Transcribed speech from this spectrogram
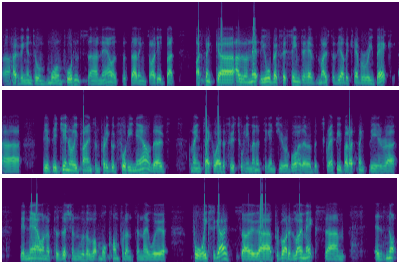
uh, hoving into more importance uh, now as the starting tight head. But I think uh, other than that, the All Blacks they seem to have most of the other cavalry back. they're, they're generally playing some pretty good footy now. They've, I mean, take away the first 20 minutes against Uruguay, they were a bit scrappy, but I think they're they're now in a position with a lot more confidence than they were four weeks ago. So uh, provided Lomax um, is not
